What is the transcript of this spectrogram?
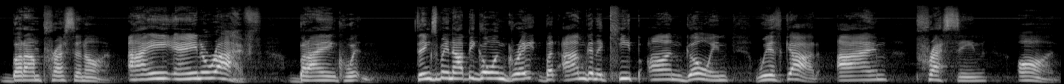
but I'm pressing on. I ain't, I ain't arrived, but I ain't quitting. Things may not be going great, but I'm going to keep on going with God. I'm pressing on.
